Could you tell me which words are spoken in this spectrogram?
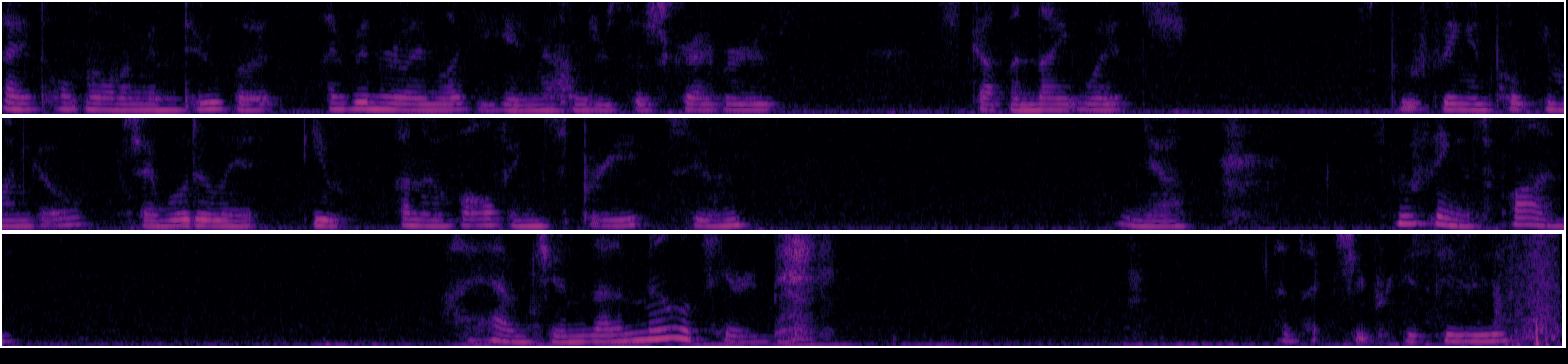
I don't know what I'm gonna do, but I've been really lucky getting 100 subscribers. Just got the Night Witch, spoofing in Pokemon Go, which I will do a, an evolving spree soon. Yeah, spoofing is fun. I have gyms at a military base. That's actually pretty serious.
